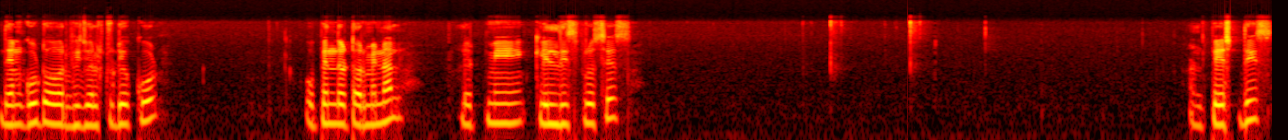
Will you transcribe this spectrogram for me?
then go to our visual studio code. Open the terminal. Let me kill this process. And paste this.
